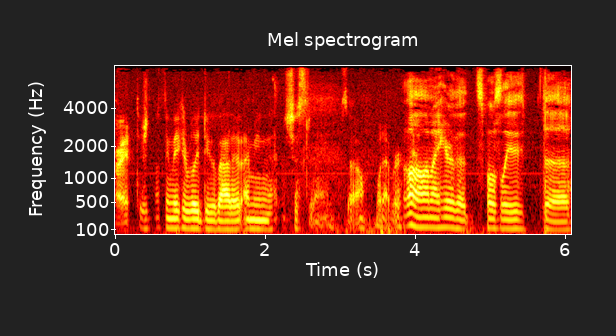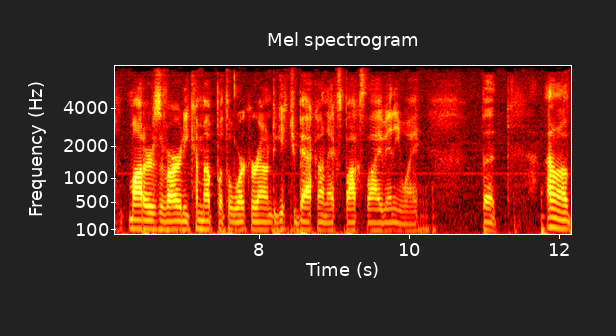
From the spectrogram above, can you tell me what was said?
right. There's nothing they could really do about it. I mean, it's just lame. So whatever. Oh, and I hear that supposedly the modders have already come up with a workaround to get you back on Xbox Live anyway. But I don't know.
